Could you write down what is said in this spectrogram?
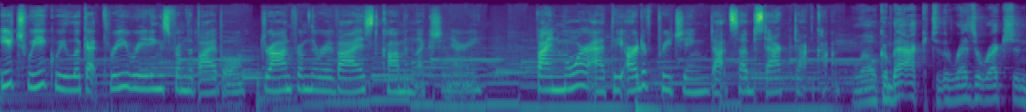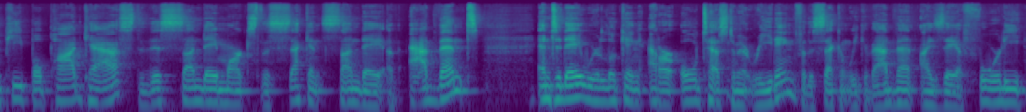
Each week, we look at three readings from the Bible, drawn from the Revised Common Lectionary. Find more at theartofpreaching.substack.com. Welcome back to the Resurrection People podcast. This Sunday marks the second Sunday of Advent. And today we're looking at our Old Testament reading for the second week of Advent, Isaiah 40,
